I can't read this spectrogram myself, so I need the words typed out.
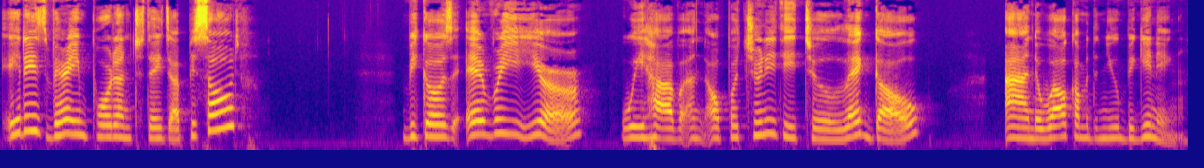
it is very important today's episode because every year we have an opportunity to let go and welcome the new beginning.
